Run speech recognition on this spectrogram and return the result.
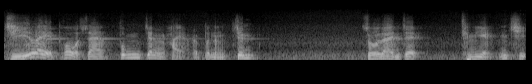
积累破山风震海而不能争。虽然者，称淫气，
